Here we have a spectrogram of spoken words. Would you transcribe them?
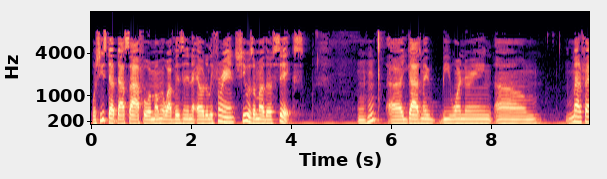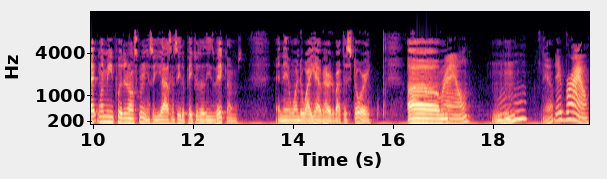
when she stepped outside for a moment while visiting an elderly friend. She was a mother of 6 Mm-hmm. Uh, you guys may be wondering, um, matter of fact, let me put it on screen so you guys can see the pictures of these victims and then wonder why you haven't heard about this story. Um, Brown. hmm yeah. They brown.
